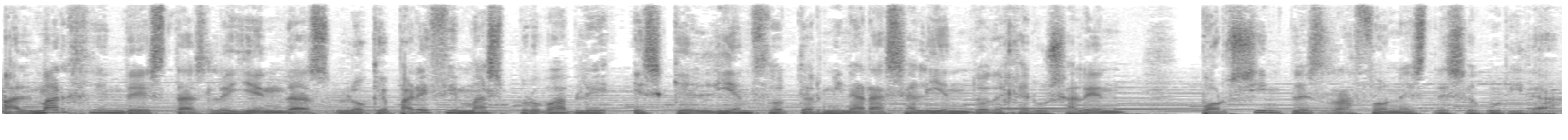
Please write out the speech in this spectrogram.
Al margen de estas leyendas, lo que parece más probable es que el lienzo terminara saliendo de Jerusalén por simples razones de seguridad.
